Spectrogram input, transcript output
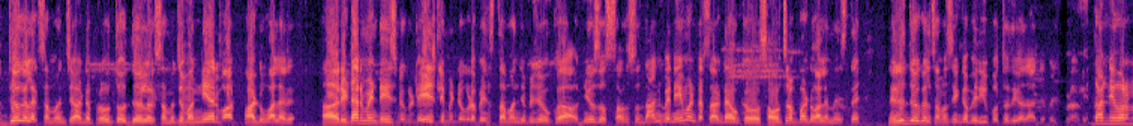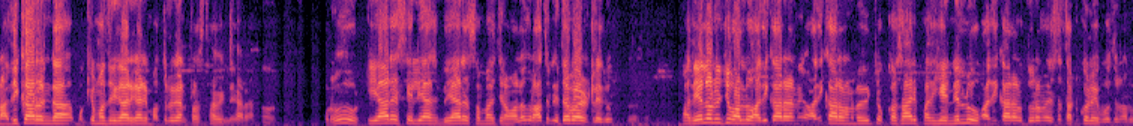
ఉద్యోగులకు సంబంధించి అంటే ప్రభుత్వ ఉద్యోగులకు సంబంధించి వన్ ఇయర్ పాటు వాళ్ళ రిటైర్మెంట్ ఏజ్ కూడా ఏజ్ లిమిట్ కూడా పెంచుతామని చెప్పేసి ఒక న్యూస్ వస్తుంది. సో దానిపైన ఏమంటారు సార్? అంటే ఒక సంవత్సరం పాటు వాళ్ళని వేస్తే నిరుద్యోగుల సమస్య ఇంకా పెరిగిపోతుంది కదా అని చెప్పేసి దాన్ని ఎవరైనా అధికారంగా ముఖ్యమంత్రి గారు కానీ మంత్రులు కానీ ప్రస్తావించారా. ఇప్పుడు టీఆర్ఎస్ ఎలియాస్ బీఆర్ఎస్ సంబంధించిన వాళ్ళకు రాత్రి నిద్రపడట్లేదు పదేళ్ళ నుంచి వాళ్ళు అధికారాన్ని అధికారం అనుభవించి ఒక్కసారి పదిహేను నెలలు అధికారాన్ని దూరం వేస్తే తట్టుకోలేకపోతున్నారు.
